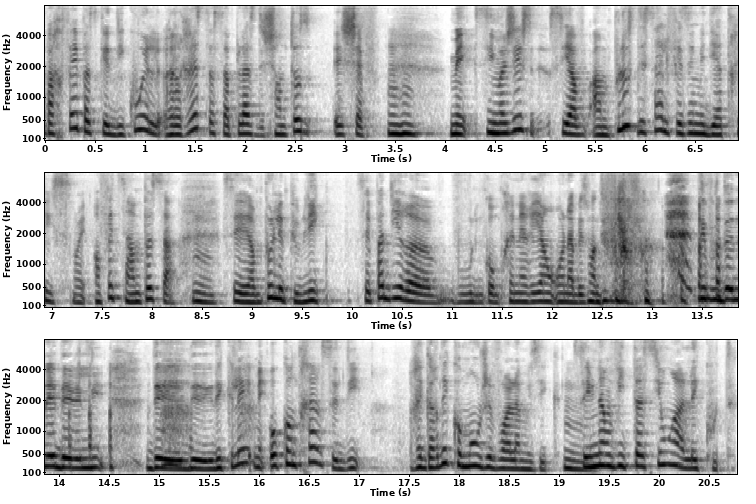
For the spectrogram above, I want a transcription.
parfait parce que du coup, elle, reste à sa place de chanteuse et chef. Mhm. Mais s'imagine, si en plus de ça, elle faisait médiatrice. En fait, c'est un peu ça. Hmm. C'est un peu le public c'est pas dire euh, vous ne comprenez rien, on a besoin de vous, de vous donner des, des, des, clés, mais au contraire, c'est dit regardez comment je vois la musique. Hmm. C'est une invitation à l'écoute.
